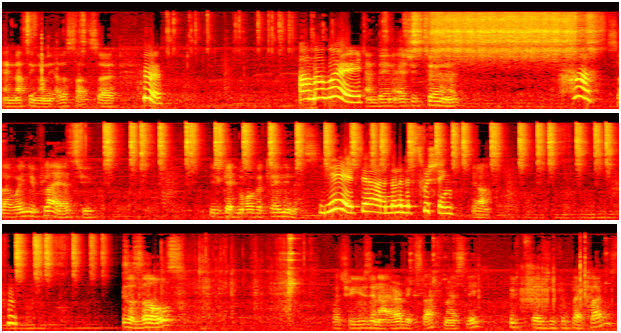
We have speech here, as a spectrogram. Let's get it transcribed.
and nothing on the other side. So hmm. Oh my word. and then as you turn it, Huh. so when you play it, you you get more of a cleanliness. Yes, yeah, none of the swishing. Yeah. Hmm. These are zills, which we use in our Arabic stuff mostly. As you can play closed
